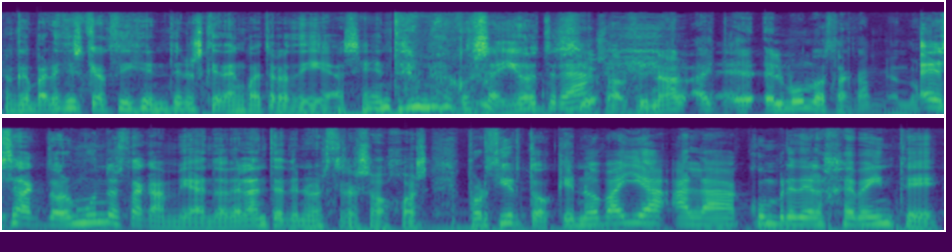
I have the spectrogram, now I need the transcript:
Lo que parece es que Occidente nos quedan cuatro días, ¿eh? entre una cosa y otra. Sí, o sea, al final el mundo está cambiando. Exacto, el mundo está cambiando delante de nuestros ojos. Por cierto, que no vaya a la cumbre del G20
